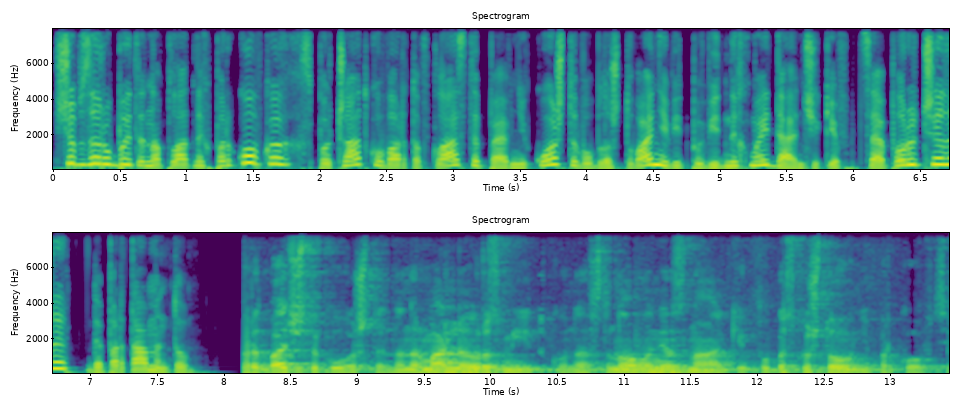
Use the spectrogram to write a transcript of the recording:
Щоб заробити на платних парковках, спочатку варто вкласти певні кошти в облаштування відповідних майданчиків. Це поручили департаменту. Передбачити кошти на нормальну розмітку, на встановлення знаків по безкоштовній парковці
